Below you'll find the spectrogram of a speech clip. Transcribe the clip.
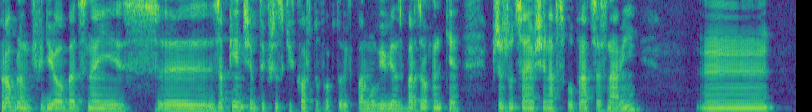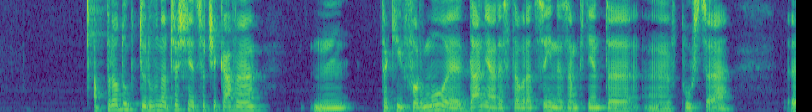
problem w chwili obecnej z y, zapięciem tych wszystkich kosztów, o których Pan mówi, więc bardzo chętnie przerzucają się na współpracę z nami. Mm, a produkt równocześnie, co ciekawe, mm, takiej formuły dania restauracyjne zamknięte e, w puszce e,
